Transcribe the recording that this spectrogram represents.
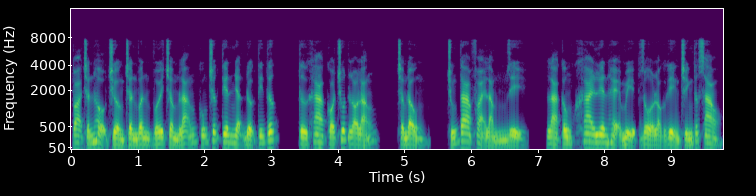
Tọa chấn hậu trường Trần Vân với Trầm Lãng cũng trước tiên nhận được tin tức, từ Kha có chút lo lắng, Trầm Đồng, chúng ta phải làm gì, là công khai liên hệ mịt rồi lọc gỉnh chính thức sao.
